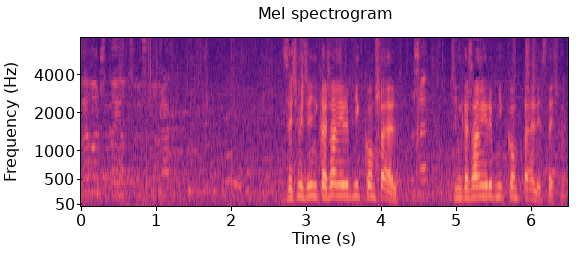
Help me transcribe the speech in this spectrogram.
Wyłącz to i? Jesteśmy dziennikarzami rybnik.pl Proszę? Dziennikarzami rybnik.pl jesteśmy.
